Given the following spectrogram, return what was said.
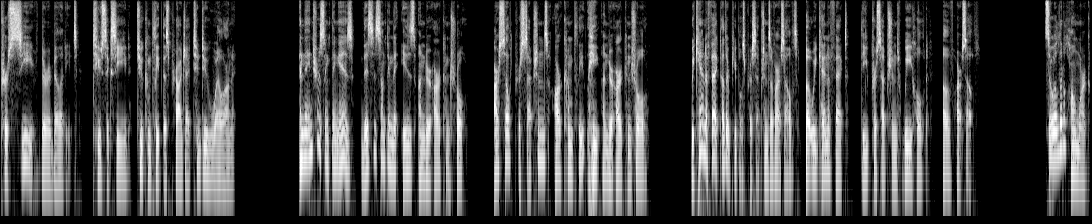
perceive their abilities to succeed, to complete this project, to do well on it. And the interesting thing is, this is something that is under our control. Our self perceptions are completely under our control. We can't affect other people's perceptions of ourselves, but we can affect the perceptions we hold of ourselves. So, a little homework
